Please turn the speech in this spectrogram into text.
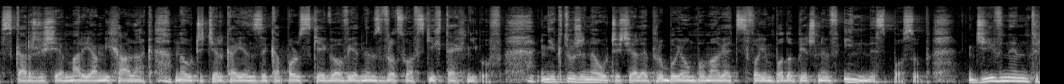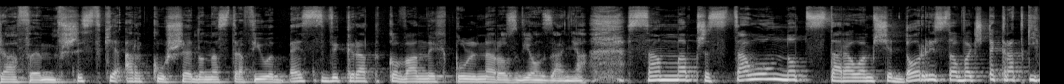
Skarży się Maria Michalak, nauczycielka języka polskiego w jednym z wrocławskich techników. Niektórzy nauczyciele próbują pomagać swoim podopiecznym w inny sposób. Dziwnym trafem wszystkie arkusze do nas trafiły bez wykratkowanych pól na rozwiązania. Sama przez całą noc starałam się dorysować te kratki.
